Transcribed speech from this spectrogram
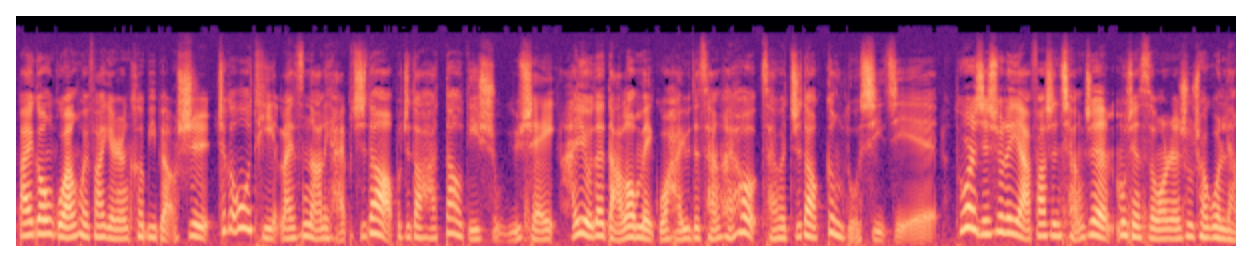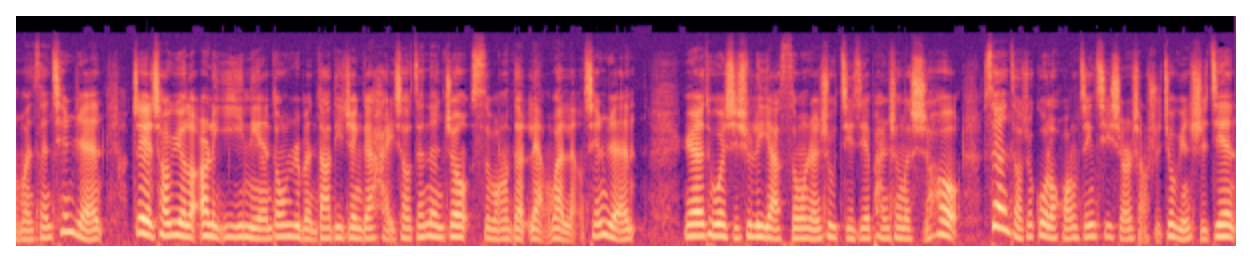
白宫国安会发言人科比表示，这个物体来自哪里还不知道，不知道它到底属于谁，还有在打捞美国海域的残骸后才会知道更多细节。土耳其叙利亚发生强震，目前死亡人数超过两万三千人，这也超越了二零一一年东日本大地震跟海啸灾难中死亡的两万两千人。原来土耳其叙利亚死亡人数节节攀升的时候，虽然早就过了黄金七十二小时救援时间，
